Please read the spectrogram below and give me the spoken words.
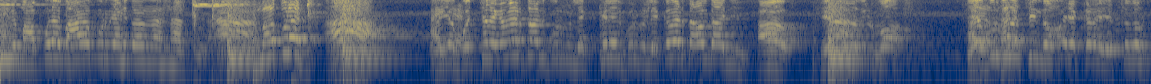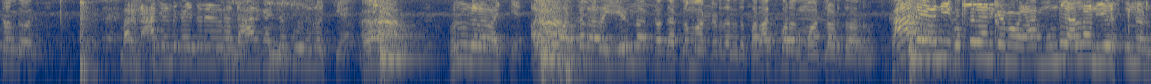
ఇది మప్పులో బాగా పురుగు అవుతుంది అన్నట్టు. అయ్యో బొచ్చ లెక్క పెడతాది పురుగు. లెక్కలేని పురుగు. లెక్క పెడతావు దాన్ని. ఏ పురుగు వచ్చిందో ఎక్కడ ఎట్లా అది మరి నాకెందుకైతే లేదురా దానికైతే పురుగులు వచ్చే అక్కలారా ఏందక్క అట్లా మాట్లాడతారు పరాకు పరాకు మాట్లాడతారు. కాదే నీకు ఒక్కదానికేమో ముందు అల్లాన్ని చేసుకున్నాడు.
